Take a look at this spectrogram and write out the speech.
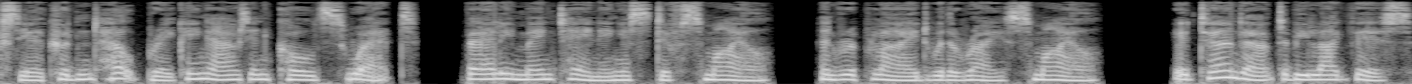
Xia couldn't help breaking out in cold sweat, barely maintaining a stiff smile, and replied with a wry smile. It turned out to be like this,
